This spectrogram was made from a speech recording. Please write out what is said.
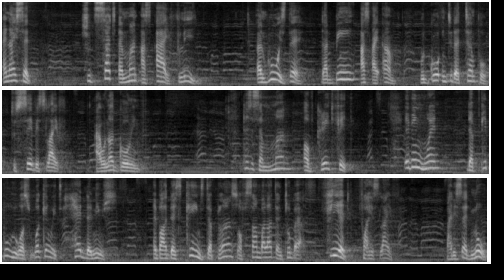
And I said, Should such a man as I flee? And who is there that, being as I am, would go into the temple to save his life? I will not go in. This is a man of great faith. Even when the people who was working with heard the news about the schemes, the plans of Sanballat and Tobias, feared for his life. But he said, No,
